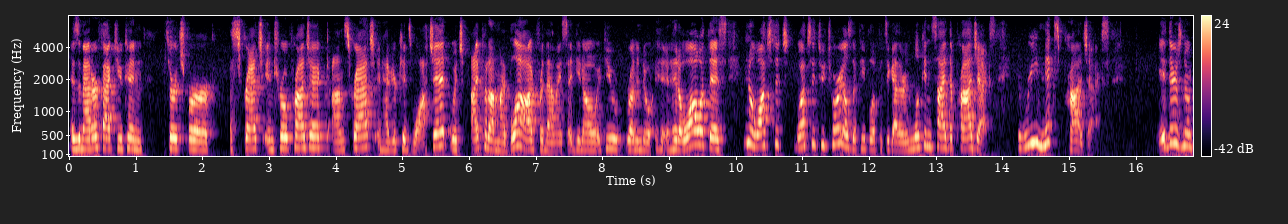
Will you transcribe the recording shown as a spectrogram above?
As a matter of fact, you can search for a Scratch intro project on Scratch and have your kids watch it, which I put on my blog for them. I said, you know, if you run into hit a wall with this, you know, watch the watch the tutorials that people have put together and look inside the projects, remix projects. Eh, there's no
